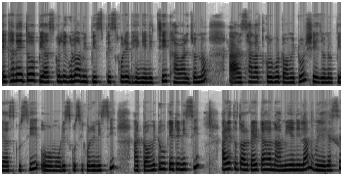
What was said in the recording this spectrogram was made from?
এখানে তো পেঁয়াজ কলিগুলো আমি পিস পিস করে ভেঙে নিচ্ছি খাওয়ার জন্য। আর সালাদ করব টমেটোর, সেই জন্য পেঁয়াজ কুচি ও মরিচ কুচি করে নিচ্ছি আর টমেটোও কেটে নিচ্ছি। আর এই তো তরকারিটা নামিয়ে নিলাম, হয়ে গেছে।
